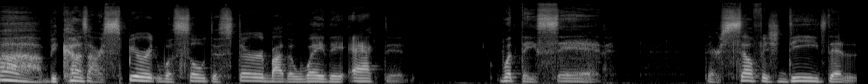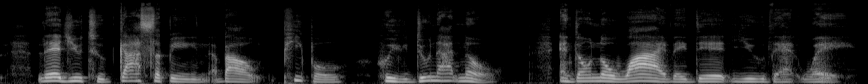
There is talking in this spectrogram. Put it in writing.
Ah because our spirit was so disturbed by the way they acted what they said their selfish deeds that led you to gossiping about people who you do not know and don't know why they did you that way.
